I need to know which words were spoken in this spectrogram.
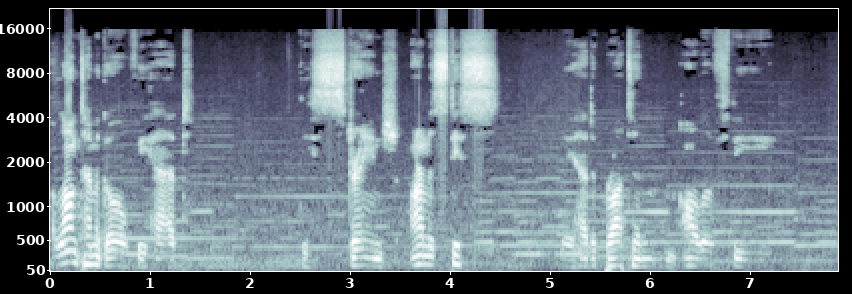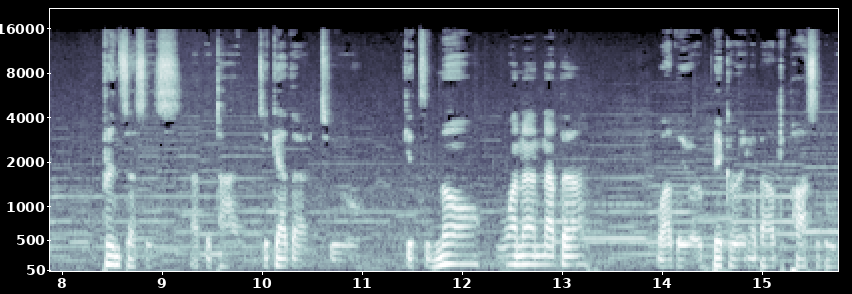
A long time ago, we had this strange armistice. They had brought in all of the princesses at the time together to get to know one another while they were bickering about possible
